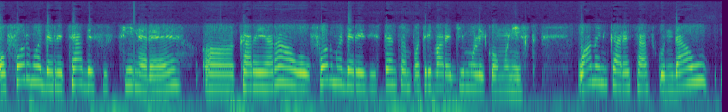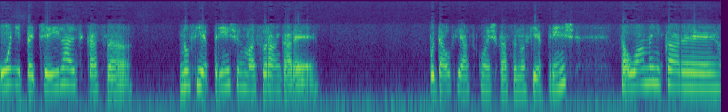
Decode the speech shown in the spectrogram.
o formă de rețea de susținere uh, care era o formă de rezistență împotriva regimului comunist. Oameni care se ascundeau unii pe ceilalți ca să nu fie prinși în măsura în care puteau fi ascunși ca să nu fie prinși, sau oameni care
